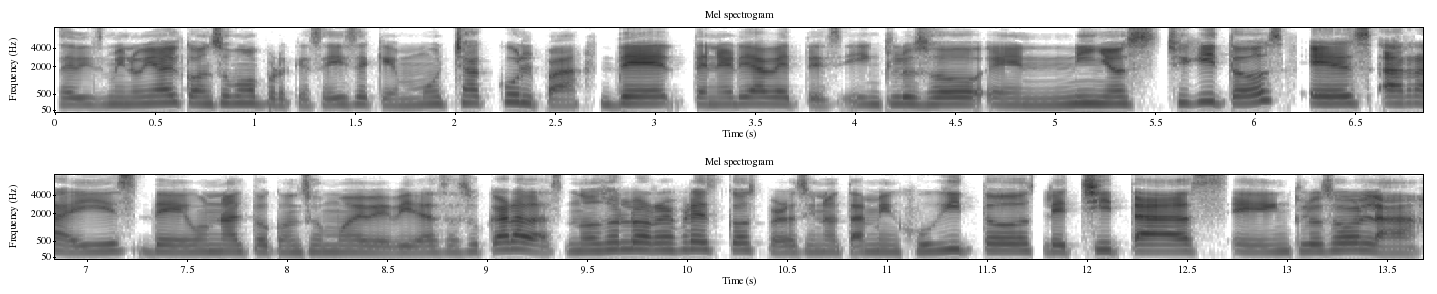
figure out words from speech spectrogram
se disminuya el consumo porque se dice que mucha culpa de tener diabetes, incluso en niños chiquitos, es a raíz de un alto consumo de bebidas azucaradas. No solo refrescos, pero sino también juguitos, lechitas, e incluso la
